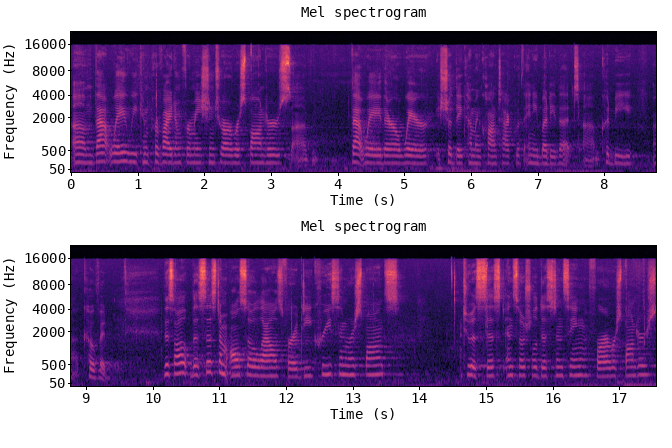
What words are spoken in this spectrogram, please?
Um, That way, we can provide information to our responders. uh, That way, they're aware, should they come in contact with anybody that um, could be uh, COVID. This all, the system also allows for a decrease in response to assist in social distancing for our responders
